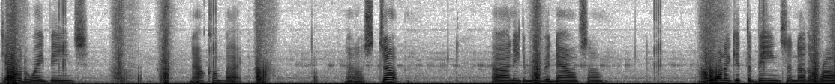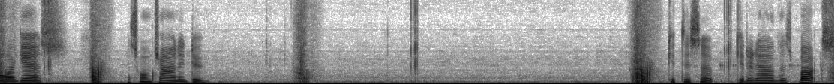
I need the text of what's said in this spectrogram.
Get out of the way, beans. Now come back. Now let's jump. Uh, I need to move it down some. I want to get the beans another row, I guess. That's what I'm trying to do. Get this up, get it out of this box.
